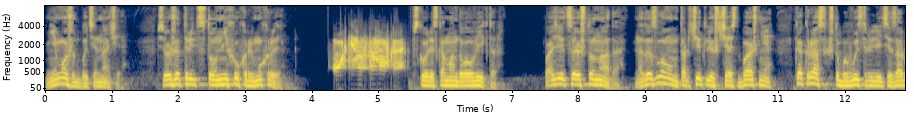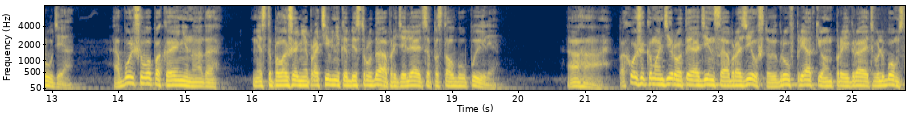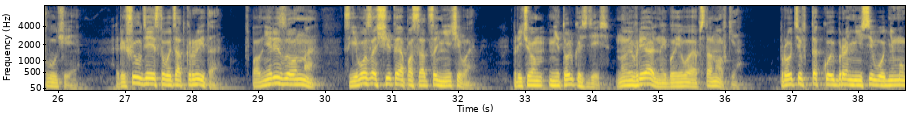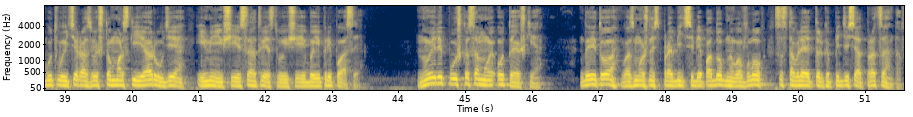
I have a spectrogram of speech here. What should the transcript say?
Не может быть иначе. Все же 30 тонн не хухры-мухры. Вскоре скомандовал Виктор. Позиция что надо. Над изломом торчит лишь часть башни, как раз, чтобы выстрелить из орудия. А большего пока и не надо. Местоположение противника без труда определяется по столбу пыли. Ага, похоже, командир ОТ-1 сообразил, что игру в прятки он проиграет в любом случае. Решил действовать открыто. Вполне резонно. С его защитой опасаться нечего. Причем не только здесь, но и в реальной боевой обстановке. Против такой брони сегодня могут выйти разве что морские орудия, имеющие соответствующие боеприпасы. Ну или пушка самой ОТшки. Да и то, возможность пробить себе подобного в лоб составляет только 50%.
